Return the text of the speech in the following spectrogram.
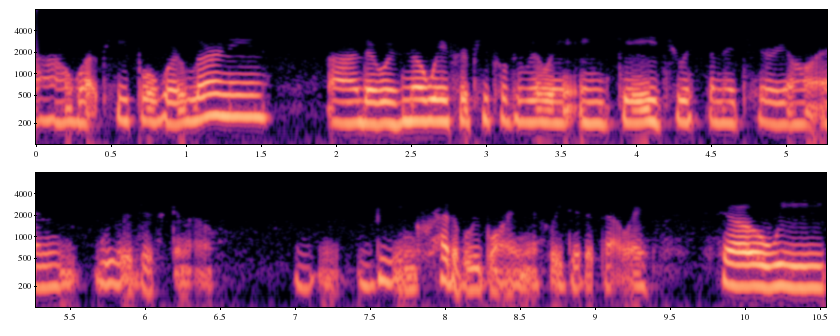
uh, what people were learning. Uh, there was no way for people to really engage with the material, and we were just going to be incredibly boring if we did it that way. So we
